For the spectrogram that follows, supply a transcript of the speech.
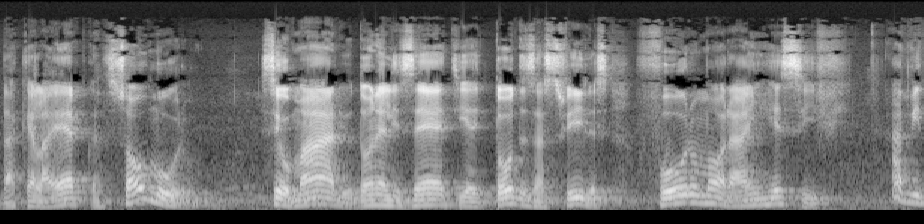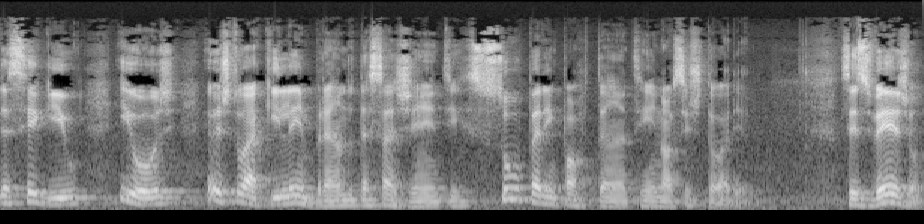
Daquela época, só o muro. Seu Mário, Dona Elisete e todas as filhas foram morar em Recife. A vida seguiu e hoje eu estou aqui lembrando dessa gente super importante em nossa história. Vocês vejam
